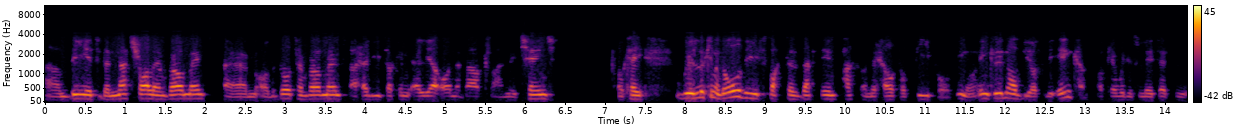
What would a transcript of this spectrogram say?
um, be it the natural environment um, or the built environment. I heard you talking earlier on about climate change. Okay, we're looking at all these factors that impact on the health of people, you know, including obviously income, okay, which is related to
